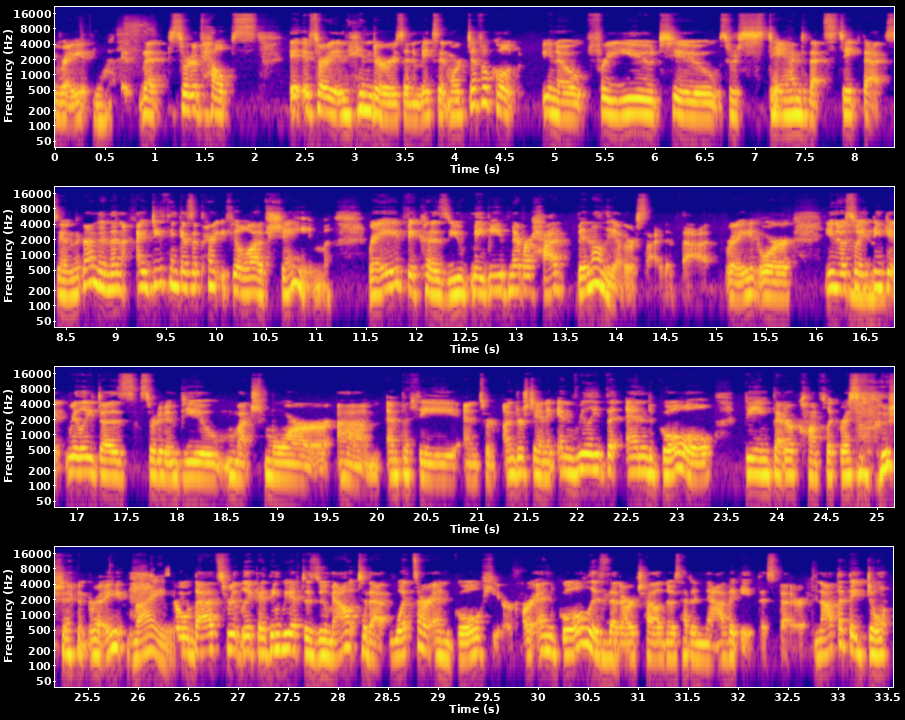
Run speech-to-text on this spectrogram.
right yes. that sort of helps it, it sorry it hinders and it makes it more difficult you know, for you to sort of stand that stake that stand on the ground. And then I do think as a parent, you feel a lot of shame, right? Because you maybe you've never had been on the other side of that, right? Or, you know, so mm-hmm. I think it really does sort of imbue much more um, empathy and sort of understanding and really the end goal being better conflict resolution, right? Right. So that's really like, I think we have to zoom out to that. What's our end goal here? Our end goal is that mm-hmm. our child knows how to navigate this better, not that they don't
